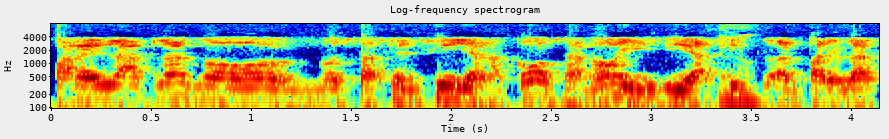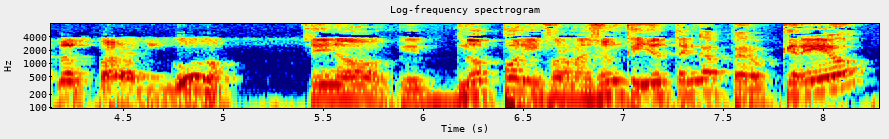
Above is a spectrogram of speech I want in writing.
para el Atlas no, no está sencilla la cosa, ¿no? Y, y así para el Atlas, para ninguno. Sí, no, no por información que yo tenga, pero creo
